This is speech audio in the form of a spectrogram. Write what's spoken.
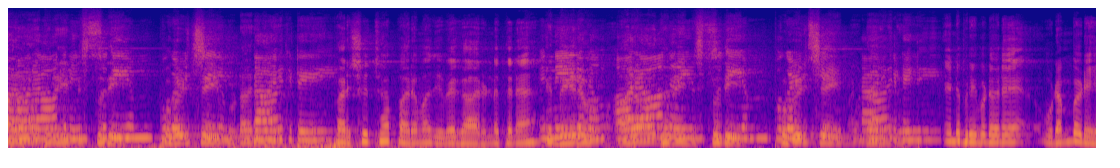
ആരാധനയും സ്തുതിയും പുകഴ്ചയും ഉണ്ടായിരിക്കട്ടെ. പരിശുദ്ധ പരമദിവ്യകാരുണ്യത്തിന് എന്നേരവും ആരാധനയും സ്തുതിയും പുകഴ്ചയും ഉണ്ടായിരിക്കട്ടെ. എന്റെ പ്രിയപ്പെട്ടവരെ ഉടമ്പടി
